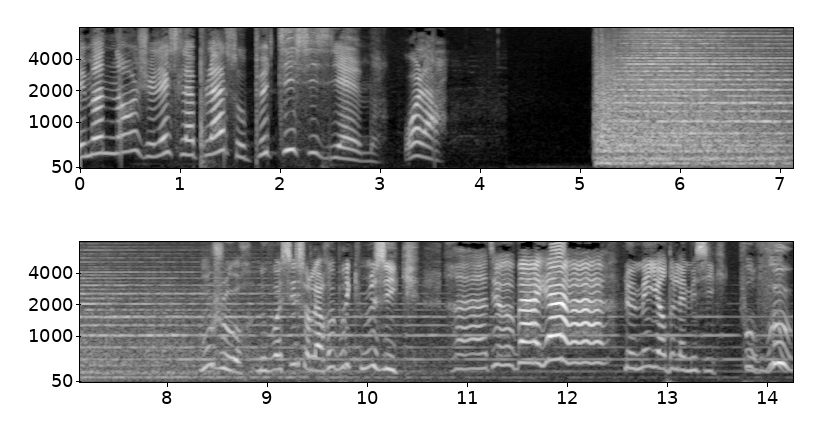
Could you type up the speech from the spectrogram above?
Et maintenant, je laisse la place au petit sixième. Voilà. Bonjour, nous voici sur la rubrique musique. Radio Bayard, le meilleur de la musique. Pour vous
